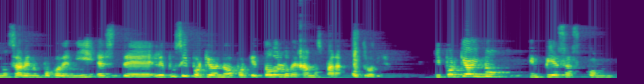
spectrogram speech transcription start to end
no saben un poco de mí, este, le puse y por qué hoy no, porque todo lo dejamos para otro día. ¿Y por qué hoy no? Empiezas con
